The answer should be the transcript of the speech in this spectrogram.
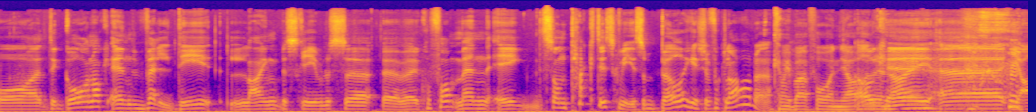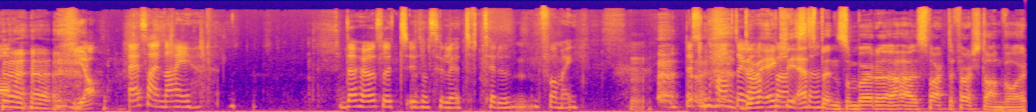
Og det går nok en veldig lang beskrivelse over hvorfor, men jeg, sånn taktisk vis så bør jeg ikke forklare det. Kan vi bare få en ja OK. eller nei? Uh, ja. Ja. Jeg sier nei. Det høres litt usannsynlig ut for meg. Dessuten hater jeg Det var egentlig så- Espen som burde ha svart det første han vår.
